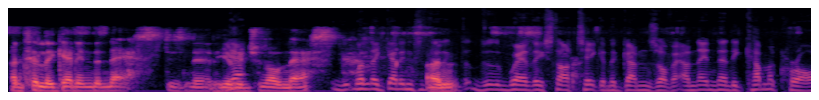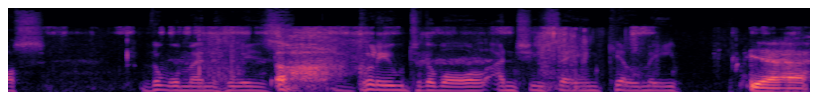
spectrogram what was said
until they get in the nest, isn't it? The Yeah. original nest. when they get into the, And- the, where they start taking the guns off it, and then, then they come across the woman who is glued to the wall, and she's saying, "Kill me." Yeah.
